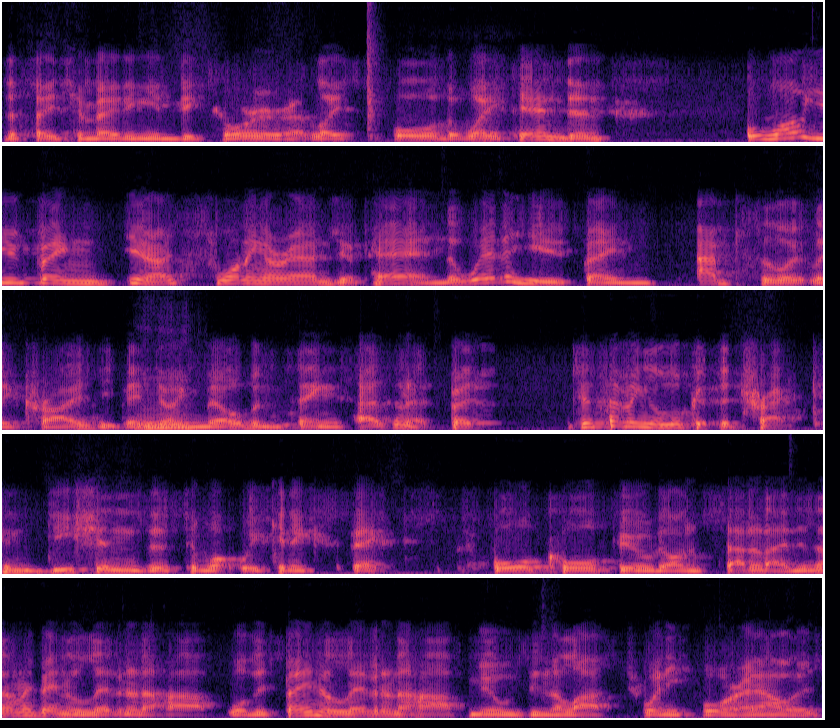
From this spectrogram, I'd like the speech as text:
the feature meeting in Victoria, at least for the weekend. And well, while you've been, you know, swanning around Japan, the weather here's been absolutely crazy. Been mm. doing Melbourne things, hasn't it? But just having a look at the track conditions as to what we can expect for Caulfield on Saturday, there's only been 11 and a half. Well, there's been 11 and a half mils in the last 24 hours.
